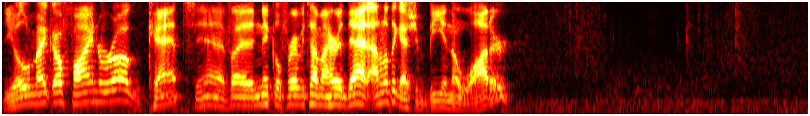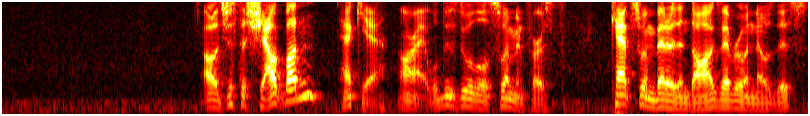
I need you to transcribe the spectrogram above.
You'll make a fine rug, cats. Yeah, if I had a nickel for every time I heard that, I don't think I should be in the water. Oh, it's just a shout button? Heck yeah. Alright, we'll just do a little swimming first. Cats swim better than dogs, everyone knows this.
